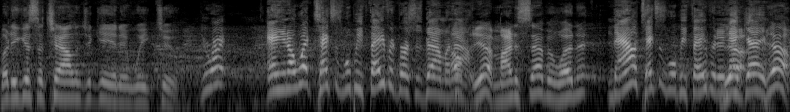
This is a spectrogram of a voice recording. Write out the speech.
but he gets a challenge again in week two. You're right. And you know what? Texas will be favored versus Bama oh, now. Oh, yeah, minus seven, wasn't it? Now Texas will be favored in yeah, that game. Yeah.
